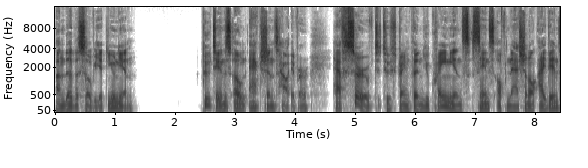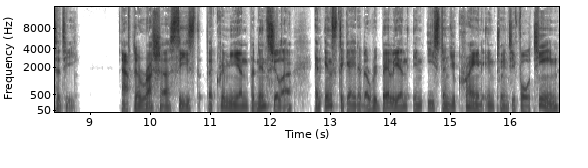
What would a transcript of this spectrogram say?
under the Soviet Union. Putin's own actions, however, have served to strengthen Ukrainians' sense of national identity. After Russia seized the Crimean Peninsula and instigated a rebellion in eastern Ukraine in 2014,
